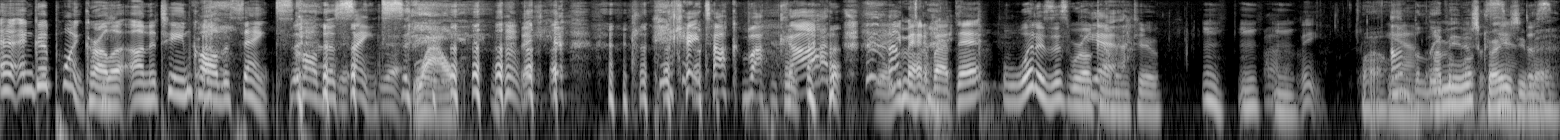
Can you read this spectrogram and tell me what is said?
And, and good point, Carla. On a team called the Saints. Called the Saints. Wow. you can't talk about God. yeah, you mad about that? What is this world Yeah. coming to? Mm, mm, mm. Wow. Yeah. Unbelievable. I mean, it's to crazy, this. man.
